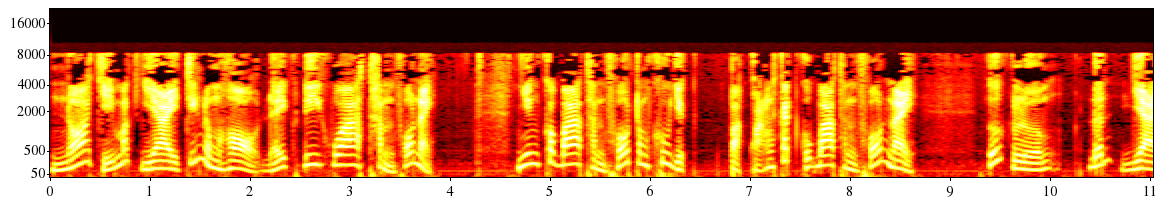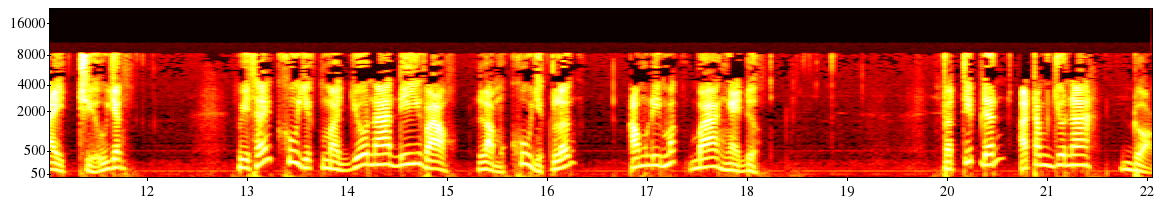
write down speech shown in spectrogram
nó chỉ mất vài tiếng đồng hồ để đi qua thành phố này. Nhưng có ba thành phố trong khu vực và khoảng cách của ba thành phố này ước lượng đến vài triệu dân. Vì thế, khu vực mà Jonah đi vào là một khu vực lớn. Ông đi mất ba ngày đường. Và tiếp đến ở trong Jonah đoạn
